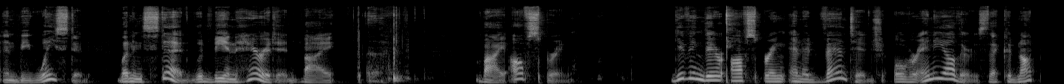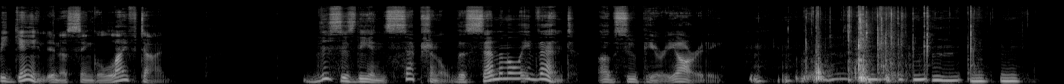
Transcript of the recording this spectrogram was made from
and be wasted, but instead would be inherited by, uh, by offspring giving their offspring an advantage over any others that could not be gained in a single lifetime. This is the inceptional, the seminal event of superiority.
